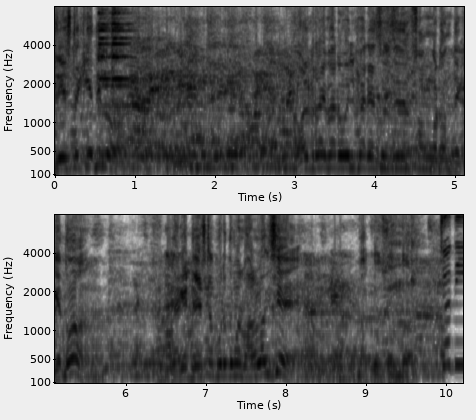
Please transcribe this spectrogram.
ড্রেসটা কে দিল? অল ড্রাইভার ওয়েলফেয়ার অ্যাসোসিয়েশন সংগঠন থেকে তো? যাকে ড্রেসটা পরে তোমার ভালো লাগছে? বা খুব সুন্দর। যদি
